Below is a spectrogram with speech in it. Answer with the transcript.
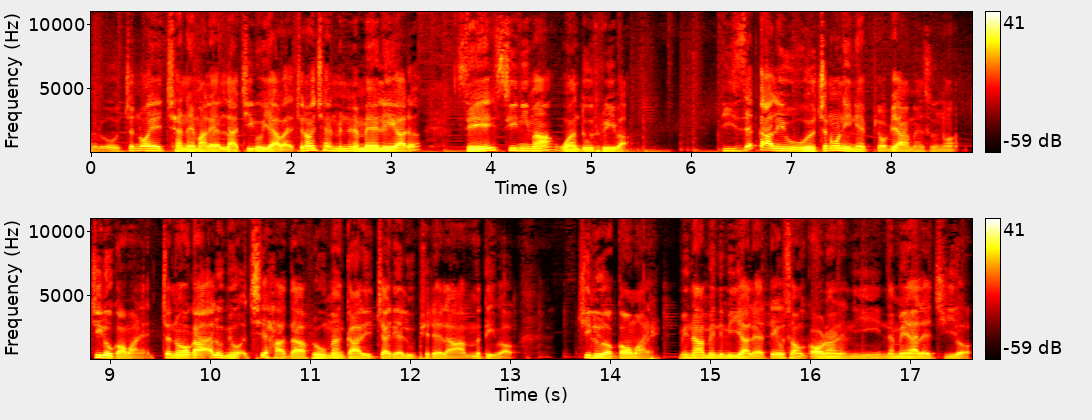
တယ်လို့ကျွန်တော်ရဲ့ Channel မှာလည်းလာကြည့်လို့ရပါတယ်ကျွန်တော် Channel နာမည်လေးကတော့ Z Cinema 123ပါဒီဇက်ကားလေးကိုကျွန်တော်အနေနဲ့ပြောပြရမယ်ဆိုတော့ကြည့်လို့ကောင်းပါတယ်ကျွန်တော်ကအဲ့လိုမျိုးအချစ်ဟာတာ romance ကားလေးကြိုက်တဲ့လူဖြစ်တယ်လားမသိပါဘူးကြည့်လို့တော့ကောင်းပါတယ်မင်းသားမင်းသမီးကလည်းတရုပ်ဆောင်ကောင်းတဲ့နီးနာမည်ကလည်းကြီးတော့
